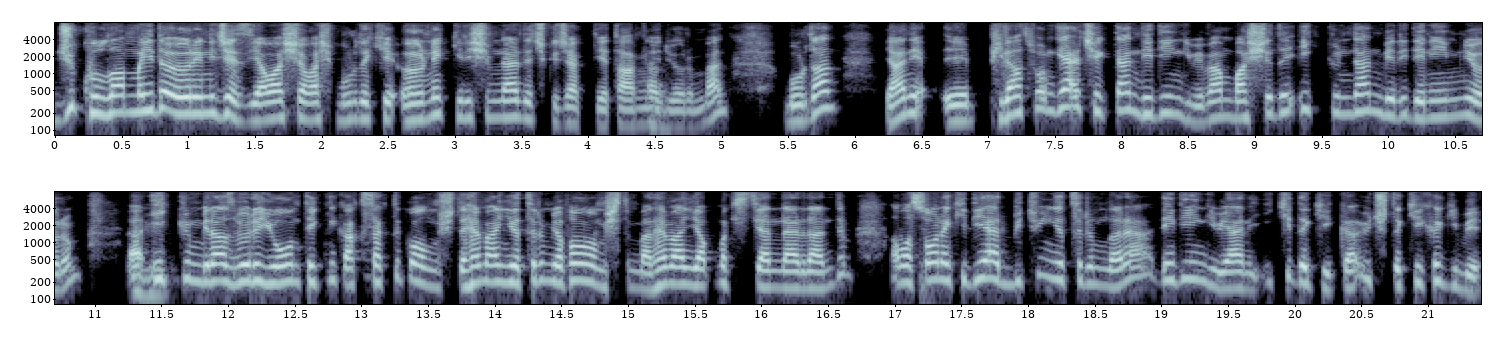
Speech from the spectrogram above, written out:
gücü kullanmayı da öğreneceğiz. Yavaş yavaş buradaki örnek girişimler de çıkacak diye tahmin Tabii. ediyorum ben. Buradan yani e, platform gerçekten dediğin gibi ben başladığı ilk günden beri deneyimliyorum. Ya Hı hı. ilk gün biraz böyle yoğun teknik aksaklık olmuştu. Hemen yatırım yapamamıştım ben. Hemen yapmak isteyenlerdendim. Ama sonraki diğer bütün yatırımlara dediğin gibi yani 2 dakika, 3 dakika gibi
